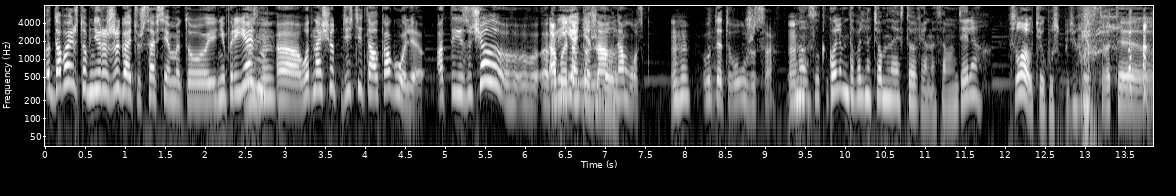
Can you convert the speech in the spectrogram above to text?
Ну, давай, чтобы не разжигать уж совсем эту неприязнь, Мгм. а, вот насчет действительно алкоголя. А ты изучала э, Об этом влияние тоже на, было. на мозг? Мгм, Вот этого ужаса. мгм. Но с алкоголем довольно темная история, на самом деле. Слава тебе, Господи. То есть вот э,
